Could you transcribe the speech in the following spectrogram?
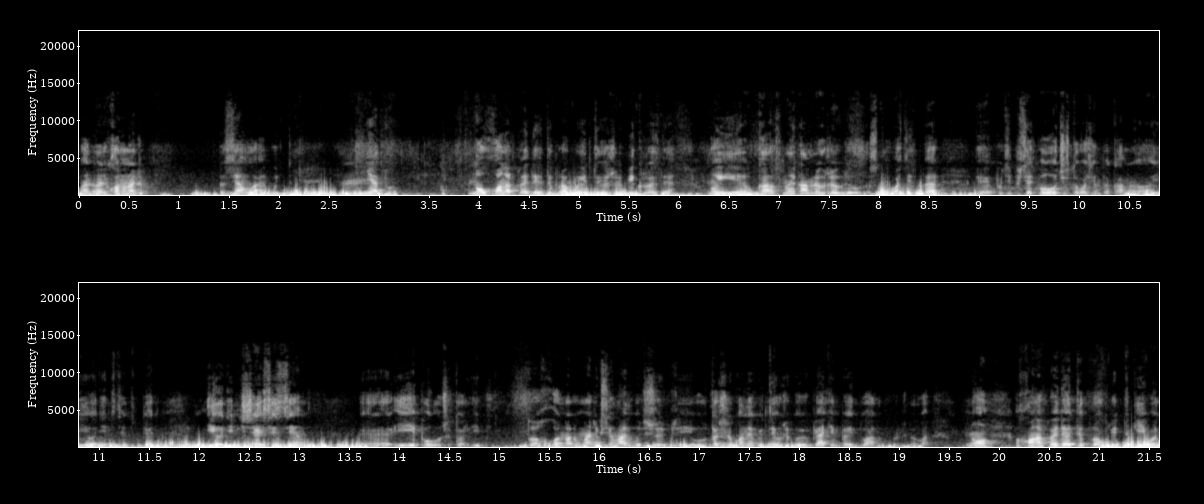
Honor Magic 7 Lite будет. М, Нету. Но у Honor Play Data Pro будет уже microSD. Ну и э, ка- основная камера уже говорил 108p, э, почти 50 получше 108p камера, и 1.75, и 1.67, э, и получше тоже. И то Honor Magic 7 Lite будет ще, і те, що вони буде вже говорив 5 MP 2, Ну, Honor Play Data Pro будет такие вот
